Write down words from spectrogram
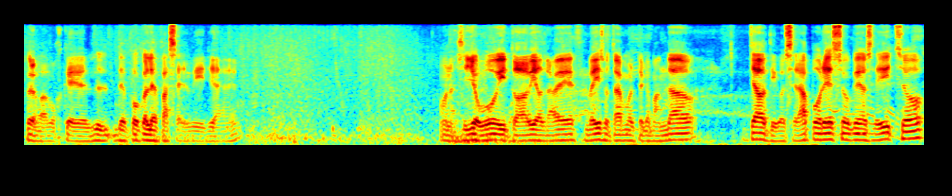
Pero vamos, que de poco le va a servir ya, ¿eh? Aún así yo voy todavía otra vez. ¿Veis? Otra muerte que me han dado. Ya os digo, será por eso que os he dicho.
